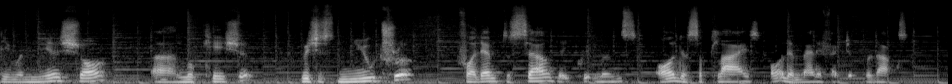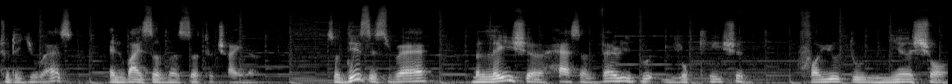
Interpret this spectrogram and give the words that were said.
they will nearshore a location which is neutral for them to sell the equipments or the supplies or the manufactured products to the US and vice versa to China. So this is where Malaysia has a very good location for you to nearshore,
